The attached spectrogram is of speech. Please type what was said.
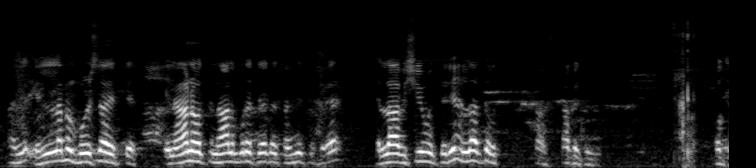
அது எல்லாமே முழுசாக தெ- நானும் நாலு முறை தேர்தல் சந்தித்துக்கிறேன் எல்லா விஷயமும் தெரியும். எல்லாத்தையும் தாக்கல் செஞ்சு ஓகே.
